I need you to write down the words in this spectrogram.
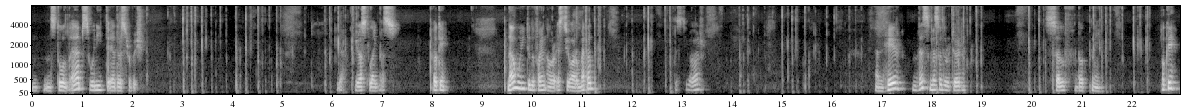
in installed apps we need to add reservation. Yeah just like this. Okay. Now we need to define our str method. Str and here this method return self.name okay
